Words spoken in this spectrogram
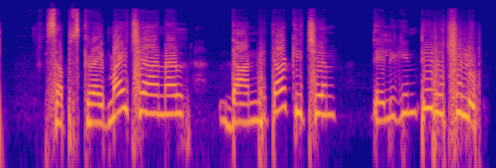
Subscribe my channel Danvitha kitchen తెలుగింటి రుచులు.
